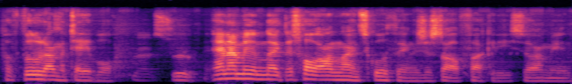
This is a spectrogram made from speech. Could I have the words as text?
put food on the table. That's true. And I mean, like this whole online school thing is just all fuckety. So I mean,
